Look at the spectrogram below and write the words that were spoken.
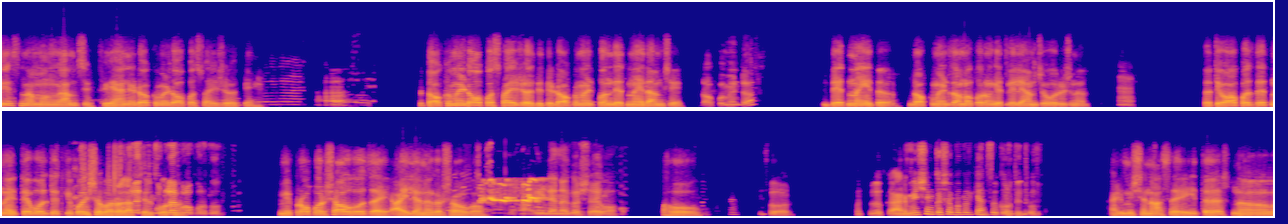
तेच ना मग आमची फी आणि डॉक्युमेंट वापस पाहिजे होते हा? डॉक्युमेंट वापस पाहिजे होते ते डॉक्युमेंट पण देत नाहीत आमचे डॉक्युमेंट देत नाहीत. डॉक्युमेंट जमा करून घेतलेले आमचे ओरिजिनल हम्म. तर ते वापस देत नाहीत. ते बोलतात की पैसे भरावे लागतील कुठला पूर्ण. प्रॉपर तू? मी प्रॉपर शावगावचा आहे. अहिल्यानगर शावगाव अहिल्यानगर शेगाव हो. बर. मग तुझं ऍडमिशन कशाबद्दल कॅन्सल करतोय तू? ऍडमिशन असं आहे. इथं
